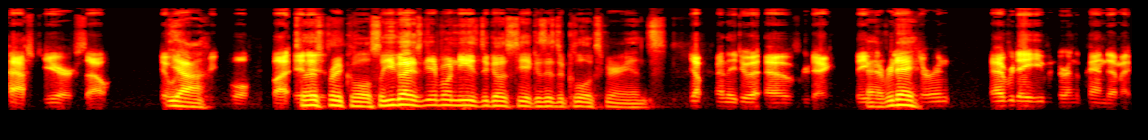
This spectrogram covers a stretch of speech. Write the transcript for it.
past year. So it was Yeah. pretty cool. But so it it's pretty cool so you guys everyone needs to go see it because it's a cool experience Yep, and they do it every day. They Every day. during every day, even during the pandemic.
